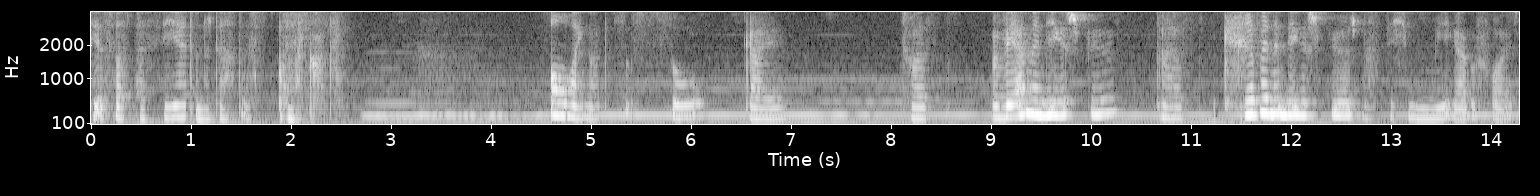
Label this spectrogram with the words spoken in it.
dir ist was passiert und du dachtest, oh mein Gott, oh mein Gott, das ist so geil. Du hast Wärme in dir gespürt, du hast Kribbeln in dir gespürt und hast dich mega gefreut.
